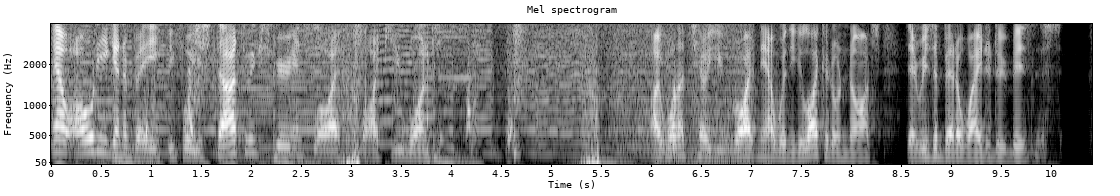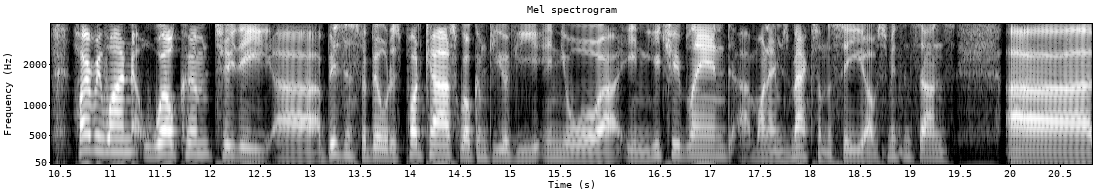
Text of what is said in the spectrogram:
How old are you going to be before you start to experience life like you want it? I want to tell you right now, whether you like it or not, there is a better way to do business. Hi everyone, welcome to the uh, Business for Builders podcast. Welcome to you if you in your uh, in YouTube land. Uh, my name's Max. I'm the CEO of Smith and Sons. Uh,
